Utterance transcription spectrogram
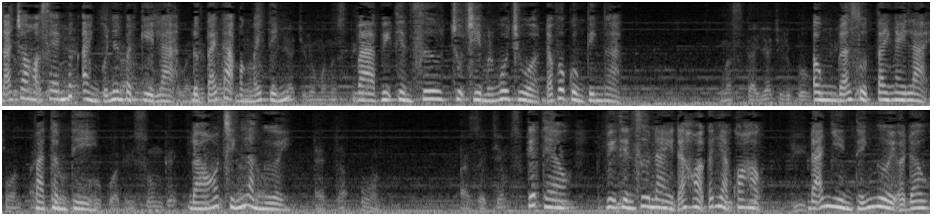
đã cho họ xem bức ảnh của nhân vật kỳ lạ được tái tạo bằng máy tính và vị thiền sư trụ trì một ngôi chùa đã vô cùng kinh ngạc. Ông đã rụt tay ngay lại và thầm thì Đó chính là người. Tiếp theo, vị thiền sư này đã hỏi các nhà khoa học đã nhìn thấy người ở đâu?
